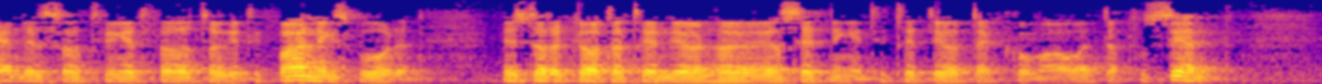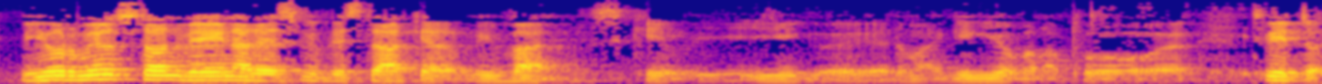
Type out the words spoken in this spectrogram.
händelser ha tvingat företaget till förhandlingsbordet. Nu står det klart att Trendyol höjer ersättningen till 38,8 procent. Vi gjorde motstånd, vi enades, vi blev starkare, vi vann, skrev eh, de här gigjobbarna på eh, Twitter.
